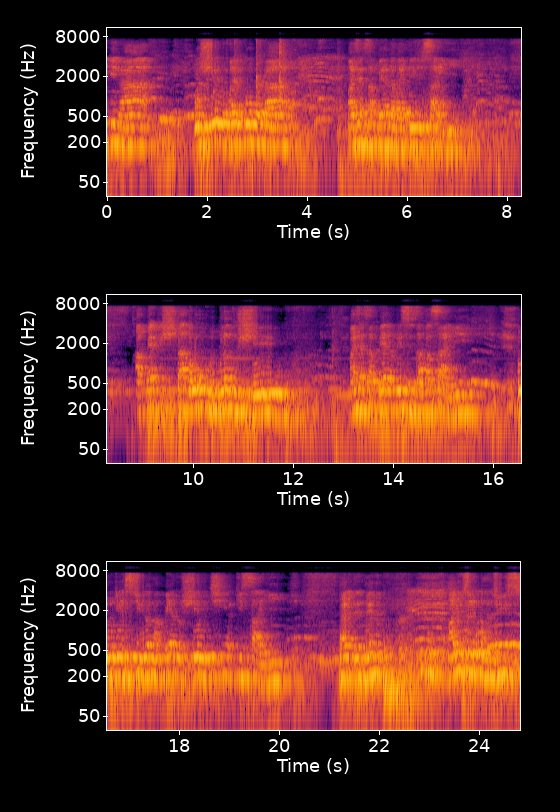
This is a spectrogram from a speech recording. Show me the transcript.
impregnar, o cheiro vai incomodar, mas essa pedra vai ter que sair a pedra estava ocultando o cheiro, mas essa pedra precisava sair, porque estirando a pedra o cheiro tinha que sair. Está entendendo? Aí o Senhor diz:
